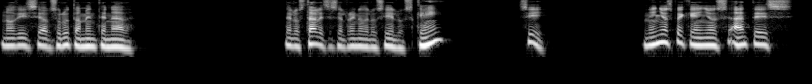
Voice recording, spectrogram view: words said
no dice absolutamente nada. De los tales es el reino de los cielos. ¿Qué? Sí. Niños pequeños, antes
